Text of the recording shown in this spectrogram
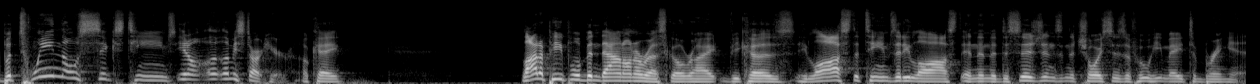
between those six teams, you know, let me start here, okay? A lot of people have been down on Aresco, right? Because he lost the teams that he lost and then the decisions and the choices of who he made to bring in.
